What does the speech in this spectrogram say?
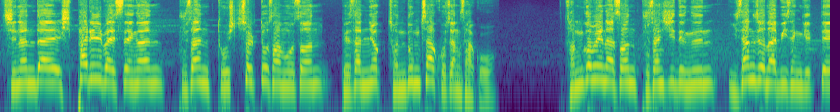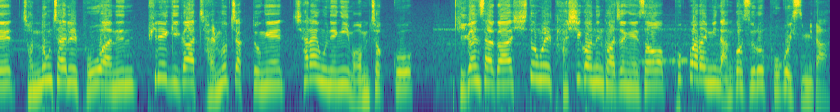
지난달 18일 발생한 부산 도시철도 3호선 배산역 전동차 고장 사고. 점검에 나선 부산시 등은 이상 전압이 생길 때 전동차를 보호하는 피레기가 잘못 작동해 차량 운행이 멈췄고 기관사가 시동을 다시 거는 과정에서 폭발음이 난 것으로 보고 있습니다.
